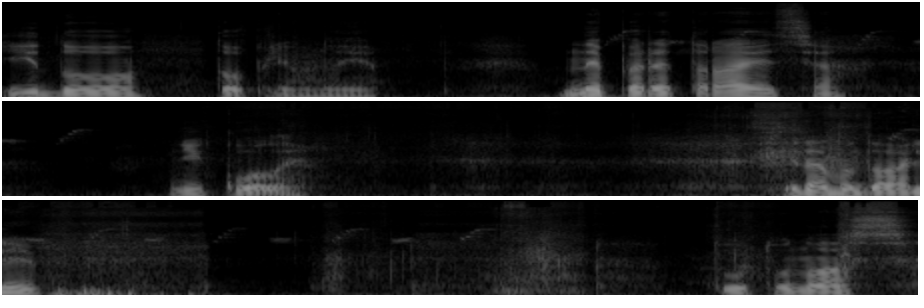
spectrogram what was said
і до топлівної. Не перетирається ніколи. Йдемо далі. Тут у нас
